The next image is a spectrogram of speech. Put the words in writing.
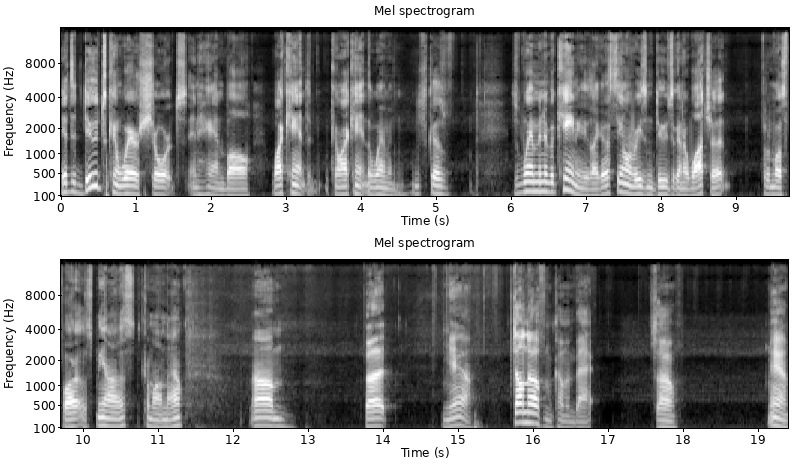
If the dudes can wear shorts in handball, why can't the, why can't the women? It's because it's women in bikinis. Like that's the only reason dudes are gonna watch it for the most part. Let's be honest. Come on now. Um, but yeah, don't know if I'm coming back. So yeah,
